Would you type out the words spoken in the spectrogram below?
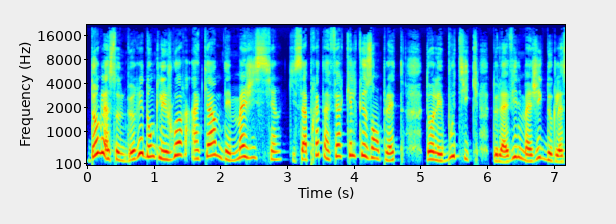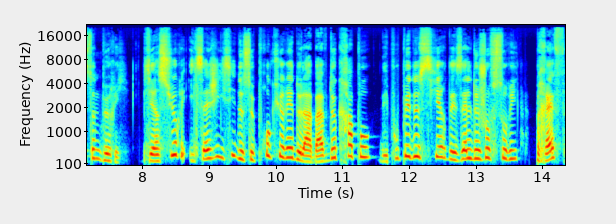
Dans Glastonbury, donc, les joueurs incarnent des magiciens qui s'apprêtent à faire quelques emplettes dans les boutiques de la ville magique de Glastonbury. Bien sûr, il s'agit ici de se procurer de la bave de crapaud, des poupées de cire, des ailes de chauve-souris, bref,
